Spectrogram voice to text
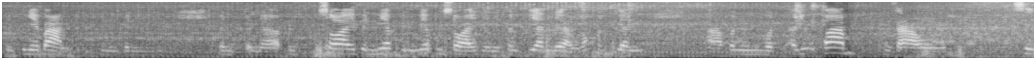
เป็นผู้ใหญ่บ้าน เป็นเป็นเป็นเป็นอ่าเป็นซอยเป็นเมียเป็นเมียผู้ซอยเดี๋ยวนี้เพิ่นเปลี่ยนแล้วเนาะเพิ่นเปลี่ยนอ่าเป็นหมดอายุความเพิ่นก็เอาซึ่ง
